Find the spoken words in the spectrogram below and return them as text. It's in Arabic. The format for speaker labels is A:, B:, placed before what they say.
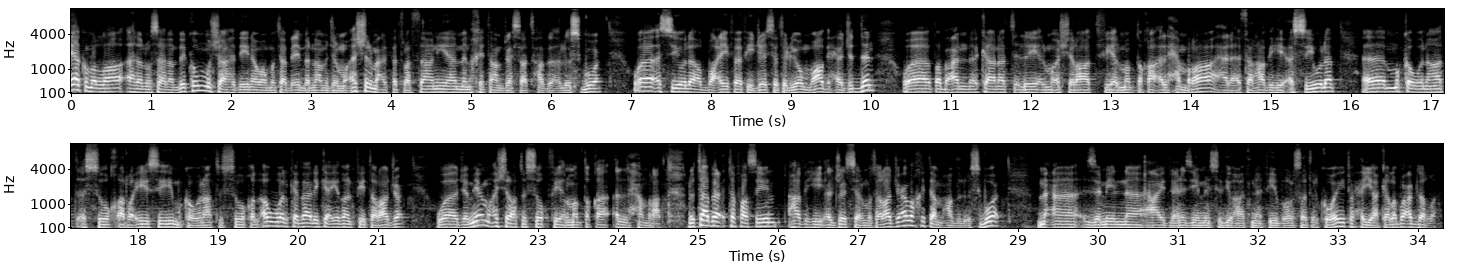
A: حياكم الله. أهلا وسهلا بكم مشاهدينا ومتابعين برنامج المؤشر مع الفترة الثانية من ختام جلسات هذا الأسبوع. والسيولة الضعيفة في جلسة اليوم واضحة جدا وطبعا كانت للمؤشرات في المنطقة الحمراء على أثر هذه السيولة. مكونات السوق الرئيسي مكونات السوق الأول كذلك أيضا في تراجع وجميع مؤشرات السوق في المنطقة الحمراء. نتابع تفاصيل هذه الجلسة المتراجعة وختام هذا الأسبوع مع زميلنا عايد العنزي من استديوهاتنا في بورصة الكويت وحياك الله أبو عبد الله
